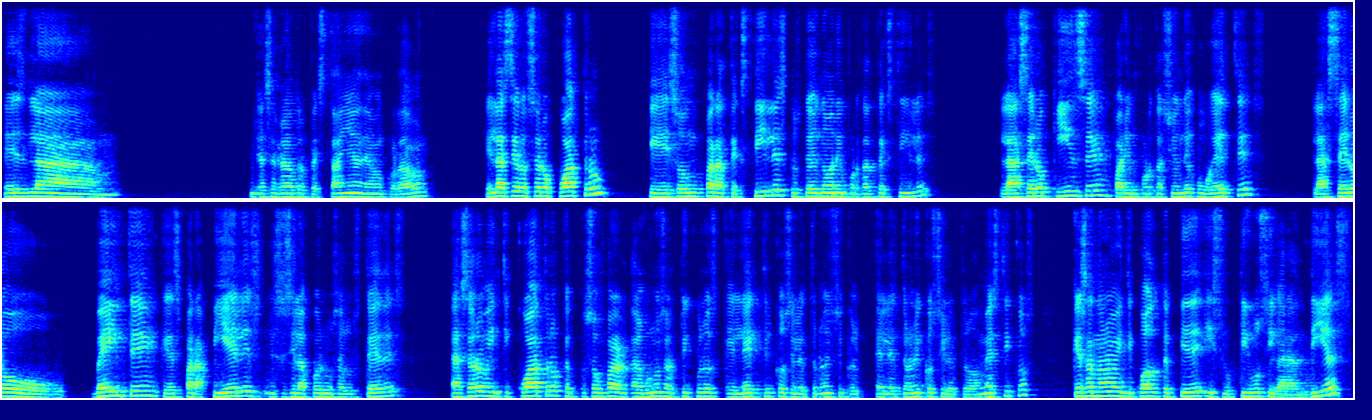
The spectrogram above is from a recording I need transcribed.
Es la... Ya cerré otra pestaña, ya me acordaba. Es la 004, que son para textiles, que ustedes no van a importar textiles. La 015 para importación de juguetes. La 0 20, que es para pieles, eso sí la pueden usar ustedes. La 024, que son para algunos artículos eléctricos, electrónicos, electrónicos y electrodomésticos. Que esa norma 24 te pide instructivos y garantías.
